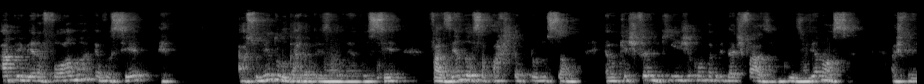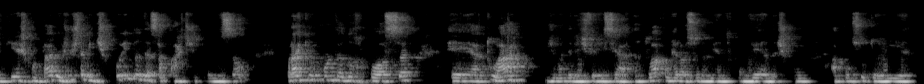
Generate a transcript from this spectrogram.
A primeira forma é você assumindo o lugar da prisão, né? Você fazendo essa parte da produção. É o que as franquias de contabilidade fazem, inclusive a nossa. As franquias contábeis justamente cuidam dessa parte de produção para que o contador possa é, atuar de maneira diferenciada, atuar com relacionamento, com vendas, com a consultoria,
